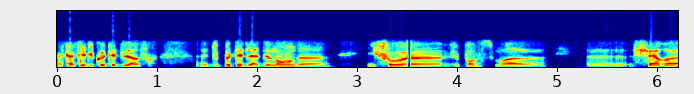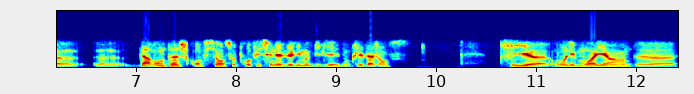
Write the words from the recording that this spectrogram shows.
Ça, c'est du côté de l'offre. du côté de la demande, il faut, je pense, moi, euh, faire euh, euh, davantage confiance aux professionnels de l'immobilier, donc les agences, qui ont les moyens de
